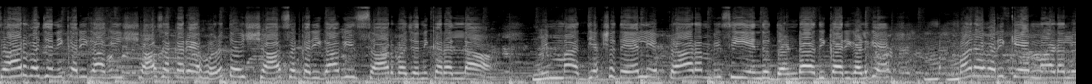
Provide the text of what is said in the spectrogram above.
ಸಾರ್ವಜನಿಕರಿಗಾಗಿ ಶಾಸಕರೇ ಹೊರತು ಶಾಸಕರಿಗಾಗಿ ಸಾರ್ವಜನಿಕರಲ್ಲ. ನಿಮ್ಮ ಅಧ್ಯಕ್ಷತೆಯಲ್ಲಿ ಪ್ರಾರಂಭಿಸಿ ಎಂದು ದಂಡಾಧಿಕಾರಿಗಳಿಗೆ ಮನವರಿಕೆ ಮಾಡಲು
